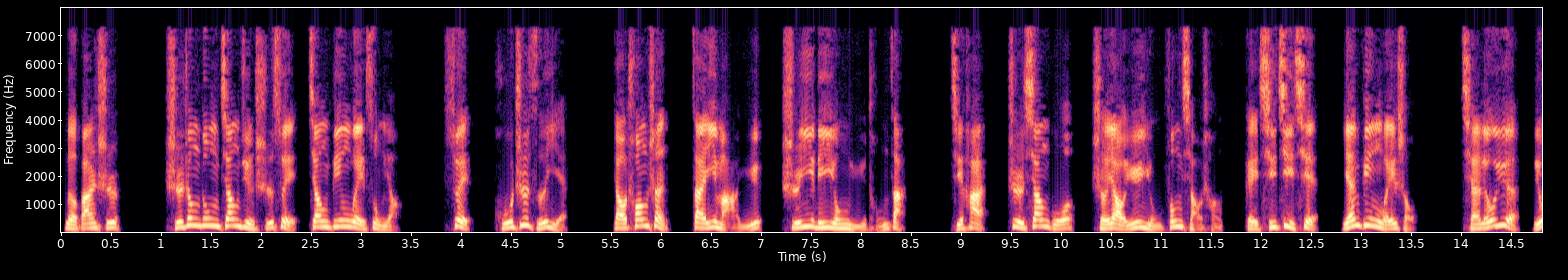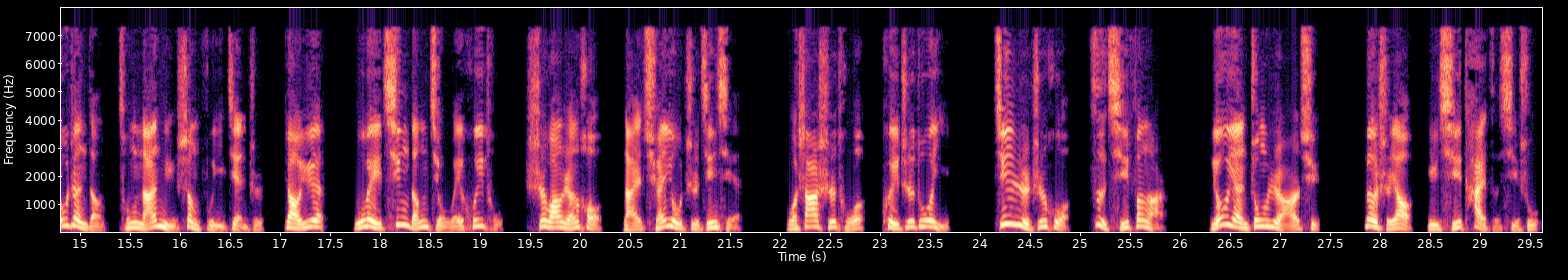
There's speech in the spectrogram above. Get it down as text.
乐班师，使征东将军十岁将兵卫宋要，遂虎之子也。要疮甚，在以马于，使一李勇与同在。己亥。至襄国，舍要于永丰小城，给其祭妾，严兵为守。遣刘越、刘震等从男女胜负以见之。要曰：“吾为卿等久为灰土，时亡人后，乃全佑至今邪？我杀石陀，愧之多矣。今日之祸，自其分耳。”刘晏终日而去。乐使要与其太子细书，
